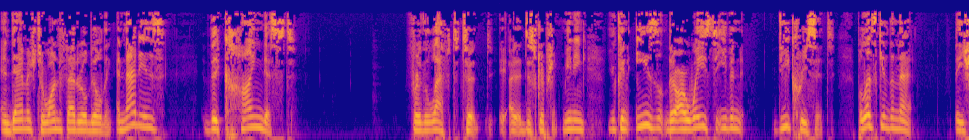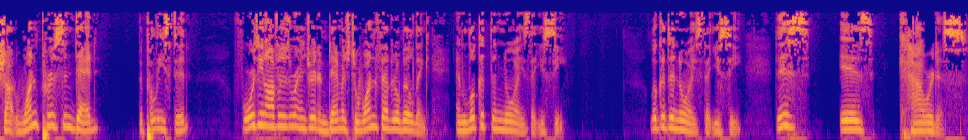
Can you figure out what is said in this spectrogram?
and damage to one federal building. And that is the kindest for the left to a description, meaning you can easily, there are ways to even decrease it. But let's give them that. They shot one person dead, the police did, 14 officers were injured and damage to one federal building. And look at the noise that you see. Look at the noise that you see. This is cowardice.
